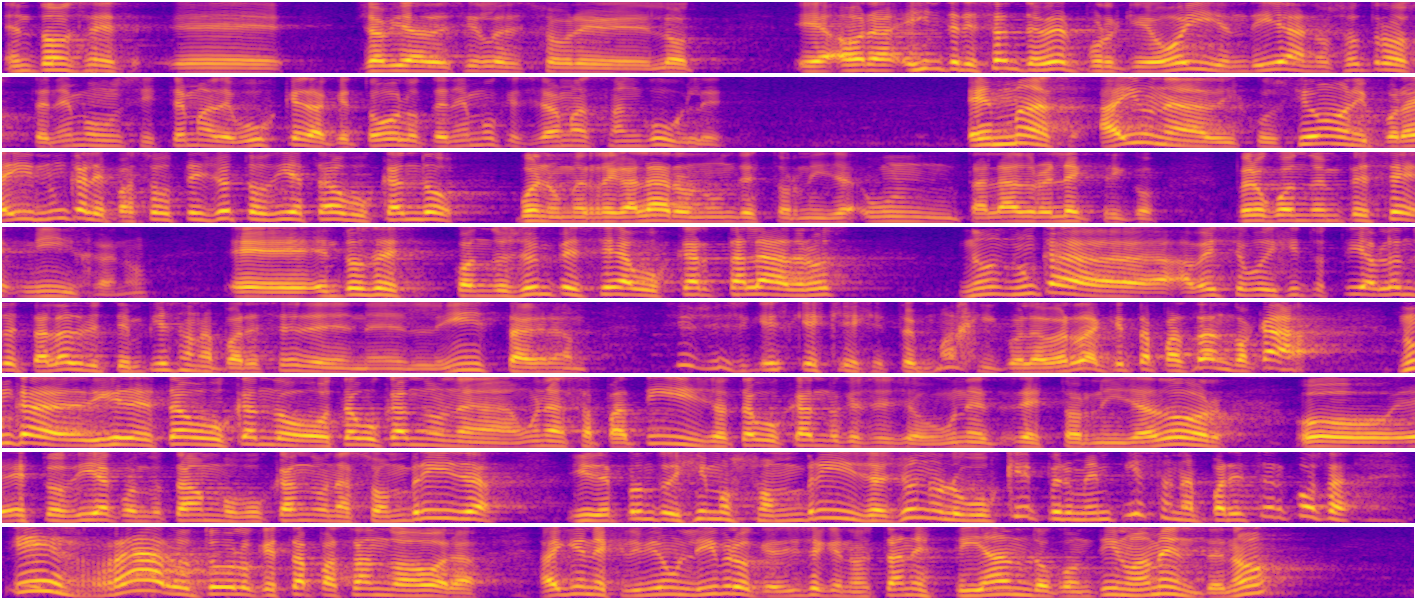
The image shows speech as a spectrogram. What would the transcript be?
Entonces, eh, ya voy a decirles sobre Lot. Eh, ahora, es interesante ver porque hoy en día nosotros tenemos un sistema de búsqueda que todos lo tenemos que se llama San Google. Es más, hay una discusión y por ahí nunca le pasó a usted. Yo estos días estaba buscando, bueno, me regalaron un, un taladro eléctrico, pero cuando empecé, mi hija, ¿no? Eh, entonces, cuando yo empecé a buscar taladros, no, nunca, a veces vos dijiste, estoy hablando de taladro y te empiezan a aparecer en el Instagram Sí, sí, es que, es que esto es mágico, la verdad, ¿qué está pasando acá? Nunca dije, estaba buscando, o está buscando una, una zapatilla, está buscando, qué sé yo, un destornillador, o estos días cuando estábamos buscando una sombrilla, y de pronto dijimos sombrilla, yo no lo busqué, pero me empiezan a aparecer cosas. Es raro todo lo que está pasando ahora. Alguien escribió un libro que dice que nos están espiando continuamente, ¿no?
